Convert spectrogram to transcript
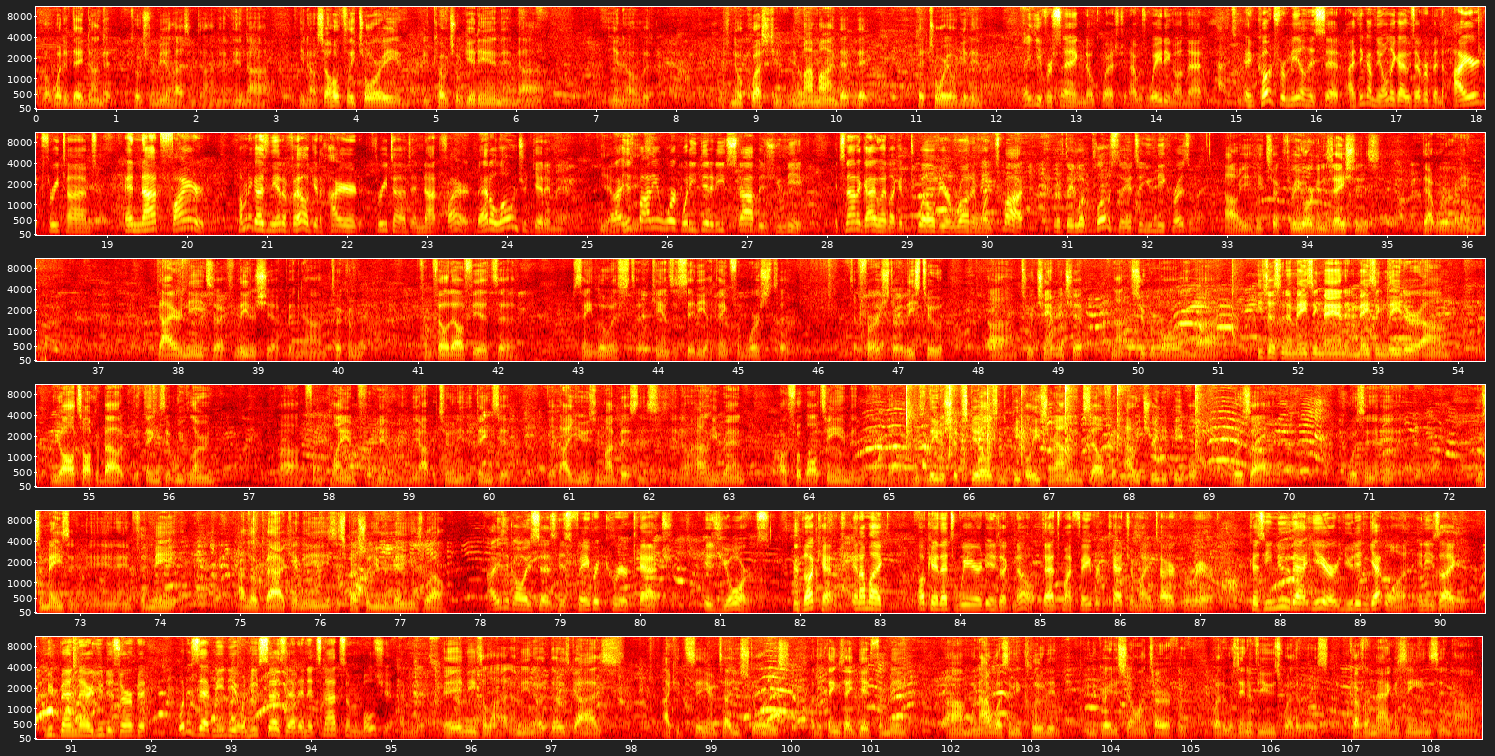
but what have they done that Coach Vermeil hasn't done? And, and uh, you know, so hopefully Torry and, and Coach will get in, and uh, you know, but there's no question in my mind that that that Torry will get in. Thank you for saying no question. I was waiting on that. And Coach Vermeil has said, I think I'm the only guy who's ever been hired three times and not fired. How many guys in the NFL get hired three times and not fired? That alone should get him in. Yeah? His body of work, what he did at each stop, is unique. It's not a guy who had like a 12 year run in one spot, but if they look closely, it's a unique resume. Oh, he, he took three organizations that were in dire needs of leadership and um, took them from Philadelphia to St. Louis to Kansas City. I think from worst to, to first, or at least to uh, to a championship, not the Super Bowl. And uh, he's just an amazing man, an amazing leader. Um, we all talk about the things that we've learned um, from playing for him and the opportunity, the things that, that I use in my business, you know, how he ran our football team and, and uh, his leadership skills and the people he surrounded himself and how he treated people was, uh, was, uh, was amazing. And, and for me, I look back and he's a special human being as well. Isaac always says his favorite career catch is yours, the catch. And I'm like, okay, that's weird. And he's like, no, that's my favorite catch of my entire career. Because he knew that year you didn't get one. And he's like, you'd been there, you deserved it. What does that mean to you when he says that? And it's not some bullshit. I mean, It, means a lot. I mean, those guys, I could sit here and tell you stories of the things they did for me um, when I wasn't included in the greatest show on turf, whether it was interviews, whether it was covering magazines, and um,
